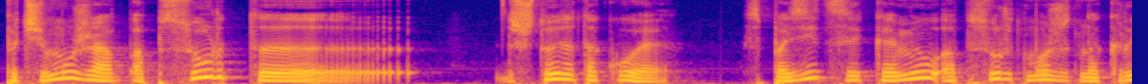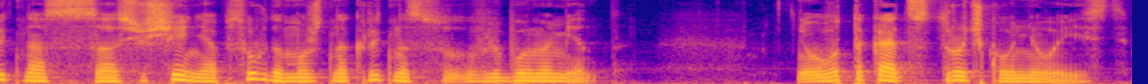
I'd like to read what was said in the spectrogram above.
Почему же абсурд, э, что это такое? С позиции Камю абсурд может накрыть нас, ощущение абсурда может накрыть нас в любой момент. Вот такая строчка у него есть.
